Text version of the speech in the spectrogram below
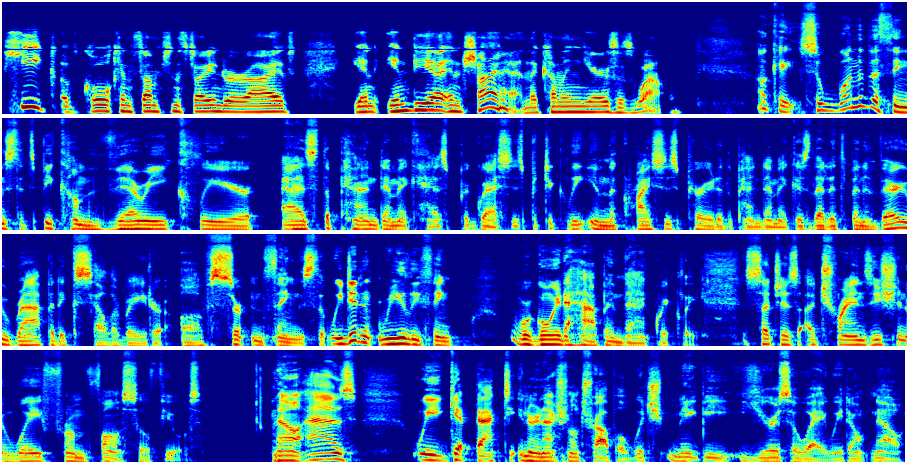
peak of coal consumption starting to arrive in India and China in the coming years as well. Okay, so one of the things that's become very clear as the pandemic has progressed, is particularly in the crisis period of the pandemic, is that it's been a very rapid accelerator of certain things that we didn't really think were going to happen that quickly, such as a transition away from fossil fuels. Now, as we get back to international travel, which may be years away, we don't know.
